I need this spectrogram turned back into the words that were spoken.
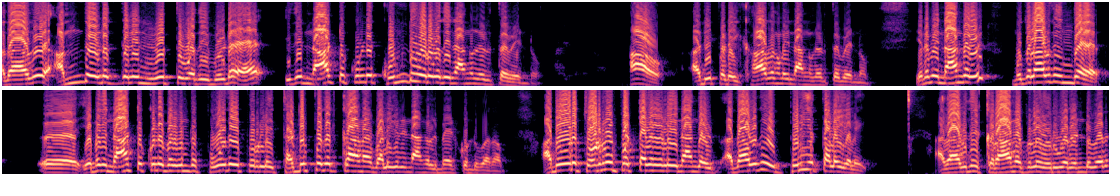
அதாவது அந்த இடத்திலே நிறுத்துவதை விட இது நாட்டுக்குள்ளே கொண்டு வருவதை நாங்கள் நிறுத்த வேண்டும். ஆ அடிப்படை காரணங்களை நாங்கள் நிறுத்த வேண்டும். எனவே நாங்கள் முதலாவது இந்த எமது நாட்டுக்குள்ளே வருகின்ற போதைப் பொருளை தடுப்பதற்கான வழிகளை நாங்கள் மேற்கொண்டு வரோம். அதோடு தொடர்புபட்டவர்களை நாங்கள் அதாவது பெரிய தலைகளை அதாவது கிராமத்தில் ஒருவர் ரெண்டுவர்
